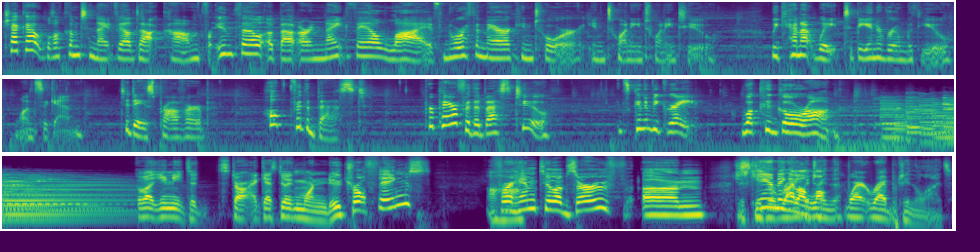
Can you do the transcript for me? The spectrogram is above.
Check out welcometonightvale.com for info about our Night Vale Live North American tour in 2022. We cannot wait to be in a room with you once again. Today's proverb Hope for the best. Prepare for the best too. It's gonna be great. What could go wrong? Well, you need to start, I guess, doing more neutral things for Uh-huh. him to observe. Um, Just keep it standing right at a between, lo- the, right, right between the lines.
